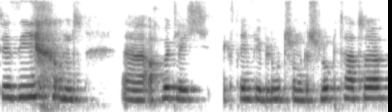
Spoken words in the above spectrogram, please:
dizzy und äh, auch wirklich extrem viel Blut schon geschluckt hatte.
